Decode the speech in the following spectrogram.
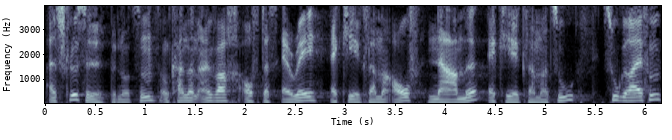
als Schlüssel benutzen und kann dann einfach auf das Array, eckige Klammer auf, Name, eckige Klammer zu, zugreifen.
